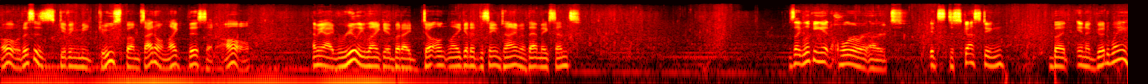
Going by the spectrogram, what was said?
Oh, this is giving me goosebumps. I don't like this at all. I mean, I really like it, but I don't like it at the same time, if that makes sense. It's like looking at horror art. It's disgusting, but in a good way.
